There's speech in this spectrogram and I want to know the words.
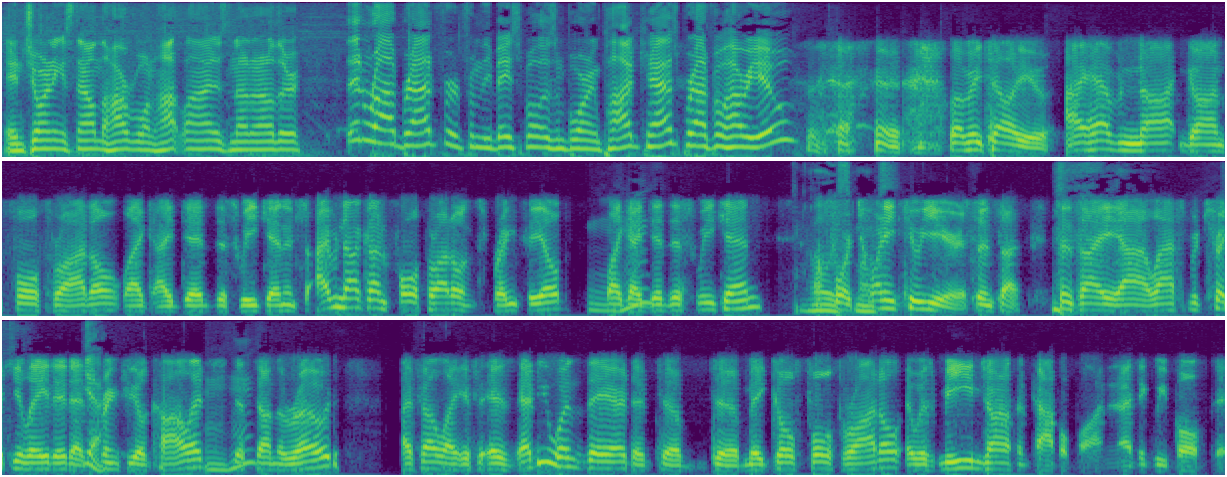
And joining us now on the HarborOne Hotline is none other than Rob Bradford from the Baseball Isn't Boring podcast. Bradford, how are you? Let me tell you, I have not gone full throttle like I did this weekend. And I've not gone full throttle in Springfield mm-hmm. like I did this weekend. Holy for smokes. 22 years since I, since I uh, last matriculated at yeah. Springfield College, mm-hmm. just down the road. I felt like if, if anyone's there to, to to make go full throttle, it was me and Jonathan Papelbon, and I think we both did.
